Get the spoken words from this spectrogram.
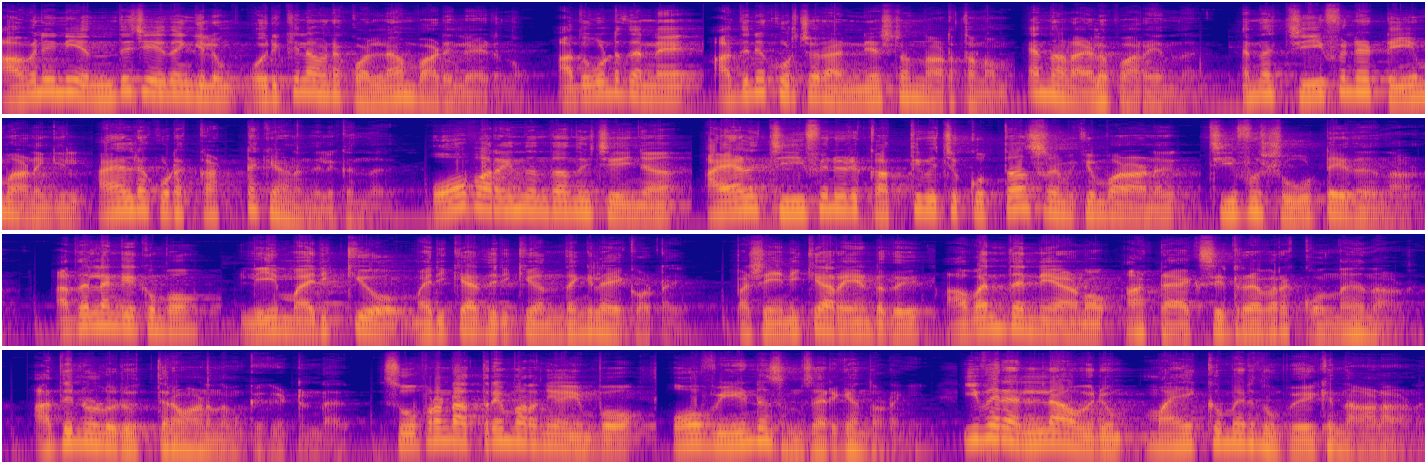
അവൻ ഇനി എന്ത് ചെയ്തെങ്കിലും ഒരിക്കലും അവനെ കൊല്ലാൻ പാടില്ലായിരുന്നു. അതുകൊണ്ട് തന്നെ അതിനെക്കുറിച്ച് ഒരു അന്വേഷണം നടത്തണം എന്നാണ് അയാൾ പറയുന്നത്. എന്നാൽ ചീഫിന്റെ ടീമാണെങ്കിൽ അയാളുടെ കൂടെ കട്ടയ്ക്കാണ് നിൽക്കുന്നത്. ഓ പറയുന്നത് എന്താന്ന് വെച്ച് കഴിഞ്ഞാൽ അയാൾ ചീഫിന് ഒരു കത്തി വെച്ച് കുത്താൻ ശ്രമിക്കുമ്പോഴാണ് ചീഫ് ഷൂട്ട് ചെയ്തതെന്നാണ്. അതെല്ലാം കേൾക്കുമ്പോൾ ലീ മരിക്കുകയോ മരിക്കാതിരിക്കുകയോ എന്തെങ്കിലും ആയിക്കോട്ടെ. പക്ഷെ എനിക്കറിയേണ്ടത് അവൻ തന്നെയാണോ ആ ടാക്സി ഡ്രൈവറെ കൊന്നതെന്നാണ്. അതിനുള്ളൊരു ഉത്തരമാണ് നമുക്ക് കിട്ടേണ്ടത്. സൂപ്രണ്ട് അത്രയും പറഞ്ഞു കഴിയുമ്പോൾ ഓ വീണ്ടും സംസാരിക്കാൻ തുടങ്ങി. ഇവരെല്ലാവരും മയക്കുമരുന്ന് ഉപയോഗിക്കുന്ന ആളാണ്.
